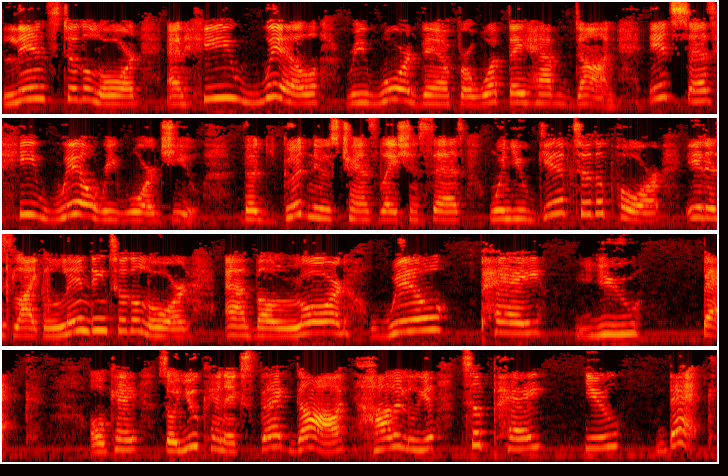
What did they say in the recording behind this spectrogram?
lends to the Lord, and he will reward them for what they have done. It says he will reward you. The Good News Translation says, When you give to the poor, it is like lending to the Lord, and the Lord will pay you back. Okay? So you can expect God, hallelujah, to pay you back.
